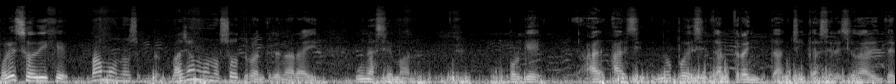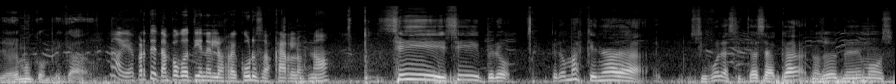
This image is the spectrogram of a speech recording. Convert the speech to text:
por eso dije, vámonos, vayamos nosotros a entrenar ahí una semana, porque no puedes citar 30 chicas seleccionadas al interior, es muy complicado. No, y aparte tampoco tienen los recursos, Carlos, ¿no? Sí, sí, pero, pero más que nada, si vos la citás acá, nosotros tenemos,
